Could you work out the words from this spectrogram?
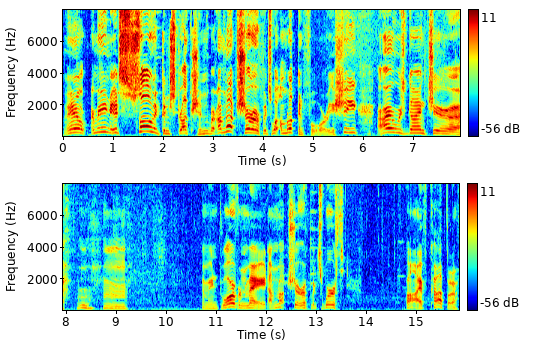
"Well, I mean, it's solid construction, but I'm not sure if it's what I'm looking for. You see, I was going to, uh, hmm." I mean, dwarven made. I'm not sure if it's worth five copper.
